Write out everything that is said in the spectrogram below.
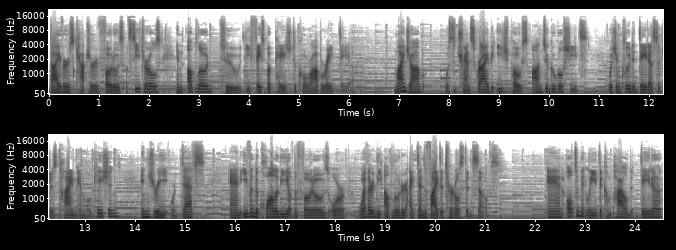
Divers capture photos of sea turtles and upload to the Facebook page to corroborate data. My job was to transcribe each post onto Google Sheets, which included data such as time and location, injury or deaths, and even the quality of the photos or whether the uploader identified the turtles themselves. And ultimately, the compiled data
